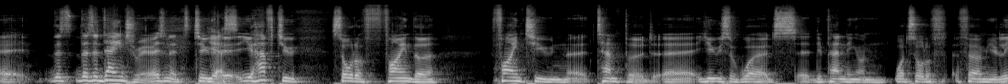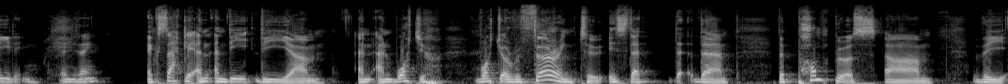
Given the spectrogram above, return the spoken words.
uh, there's, there's a danger here, isn't it? To Yes. uh, you have to sort of find the fine tune, uh, tempered uh, use of words uh, depending on what sort of firm you're leading. Don't you think? Exactly, and and the the um, and and what you what you're referring to is that the the, the pompous, um, the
